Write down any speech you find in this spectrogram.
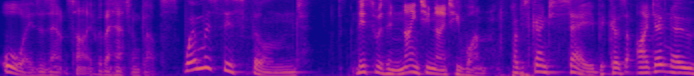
always is outside with a hat and gloves. When was this filmed? This was in 1991. I was going to say, because I don't know,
